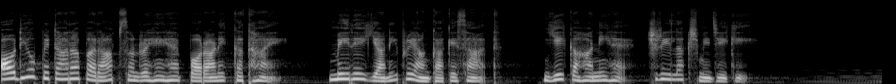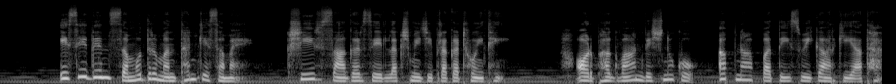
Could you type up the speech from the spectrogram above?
ऑडियो पिटारा पर आप सुन रहे हैं पौराणिक कथाएँ, मेरे यानी प्रियंका के साथ। ये कहानी है श्री लक्ष्मी जी की। इसी दिन समुद्र मंथन के समय क्षीर सागर से लक्ष्मी जी प्रकट हुई थीं और भगवान विष्णु को अपना पति स्वीकार किया था।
